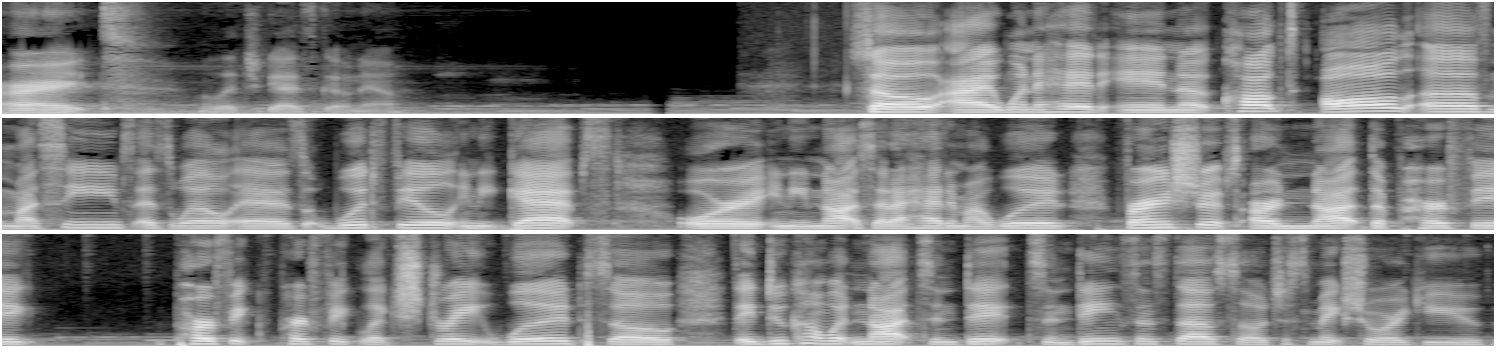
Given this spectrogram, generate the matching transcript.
right, I'll let you guys go now. So I went ahead and uh, caulked all of my seams as well as wood fill any gaps or any knots that I had in my wood. Furring strips are not the perfect perfect perfect like straight wood. So they do come with knots and dits and dings and stuff. So just make sure you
